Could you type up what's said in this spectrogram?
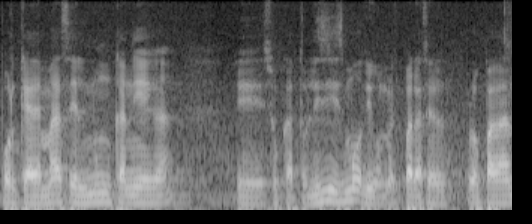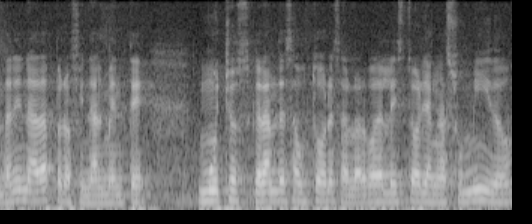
porque además él nunca niega eh, su catolicismo, digo, no es para hacer propaganda ni nada, pero finalmente muchos grandes autores a lo largo de la historia han asumido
